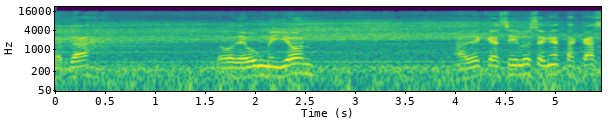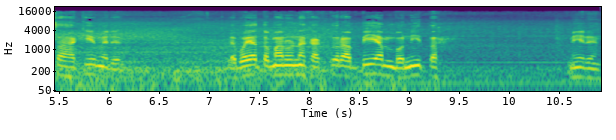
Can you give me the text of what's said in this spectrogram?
verdad o de un millón. A ver que así lucen estas casas aquí miren. Les voy a tomar una captura bien bonita. Miren.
